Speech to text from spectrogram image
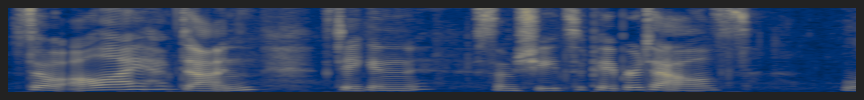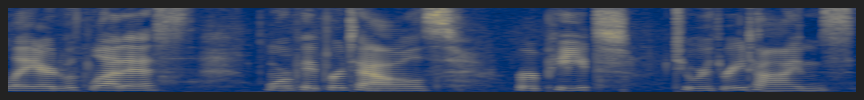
So all I have done is taken some sheets of paper towels, layered with lettuce, more paper towels, repeat two or three times,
